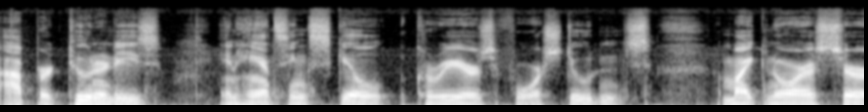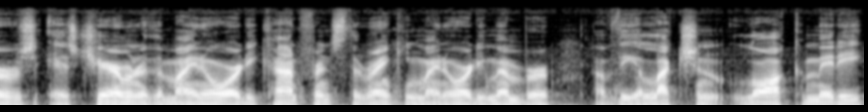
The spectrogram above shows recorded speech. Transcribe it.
opportunities, enhancing skill careers for students. Mike Norris serves as chairman of the Minority Conference, the ranking minority member of the Election Law Committee,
